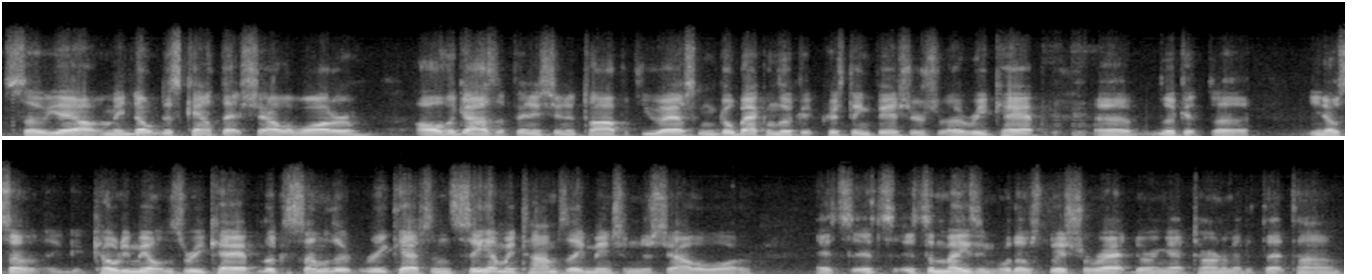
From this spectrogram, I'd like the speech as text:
So yeah, I mean, don't discount that shallow water. All the guys that finish in the top, if you ask them, go back and look at Christine Fisher's uh, recap. Uh, look at uh, you know some Cody Milton's recap. Look at some of the recaps and see how many times they mentioned the shallow water. It's it's it's amazing where those fish are at during that tournament at that time.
